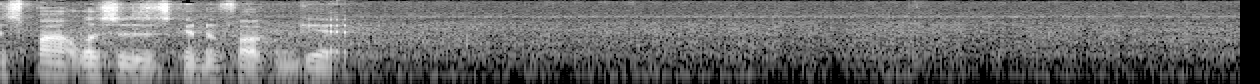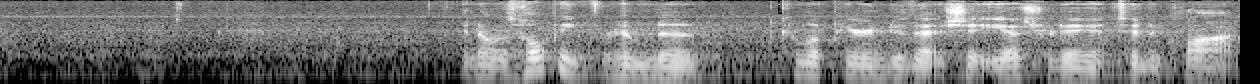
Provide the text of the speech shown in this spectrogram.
as spotless as it's gonna fucking get. And I was hoping for him to come up here and do that shit yesterday at 10 o'clock,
